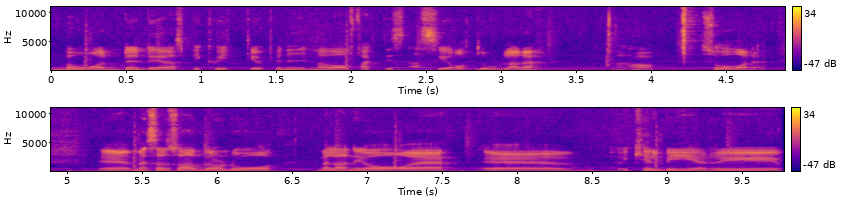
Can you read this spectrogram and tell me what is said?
både deras Piquitti och Penima var faktiskt asiatodlade. Jaha. Så var det. Eh, men sen så hade de då Melaniae, eh, Kelberi,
